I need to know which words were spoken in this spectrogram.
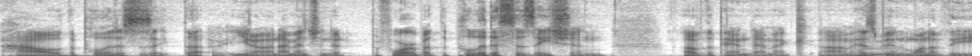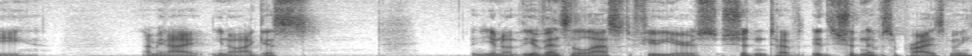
how the politicization, you know, and I mentioned it before, but the politicization of the pandemic um, has mm-hmm. been one of the. I mean, I you know, I guess you know the events of the last few years shouldn't have it shouldn't have surprised me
